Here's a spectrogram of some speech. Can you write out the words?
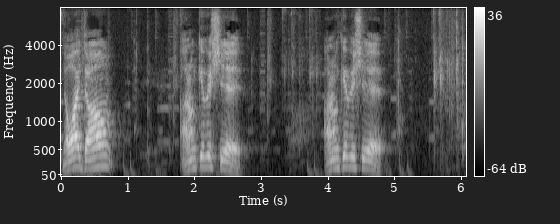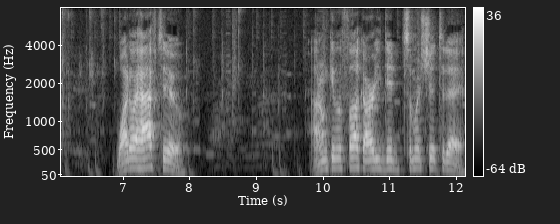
No, I don't. I don't give a shit. I don't give a shit. Why do I have to? I don't give a fuck. I already did so much shit today.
